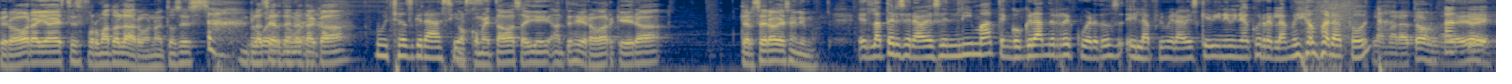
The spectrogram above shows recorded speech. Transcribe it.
Pero ahora ya este es formato largo, ¿no? Entonces, un placer bueno, tenerte bueno. acá. Muchas gracias. Nos comentabas ahí antes de grabar que era tercera vez en Lima. Es la tercera vez en Lima, tengo grandes recuerdos. Eh, la primera vez que vine, vine a correr la media maratón. La maratón. Ah, Ay, sí. ay.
